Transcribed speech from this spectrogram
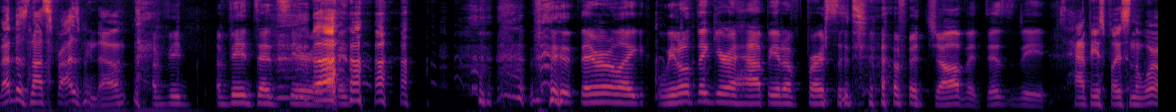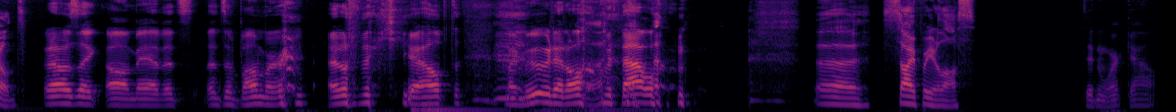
That does not surprise me though. I'm being, I'm being dead serious. They- were like, "We don't think you're a happy enough person to have a job at Disney." It's happiest place in the world. And I was like, "Oh man, that's that's a bummer. I don't think you helped my mood at all with that one. Uh, sorry for your loss. Didn't work out.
